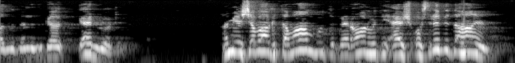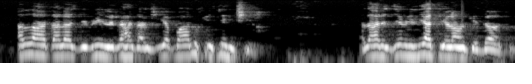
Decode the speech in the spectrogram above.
حضرت اللہ کا کہن روٹے ہم یہ شبہ کہ تمام بوت پیران ہوتی، عیش اسرت دہائیں اللہ تعالی جبریل رہ دا وشیہ بالو کے جن شیعہ اللہ نے جبریل یا تیلان کے داتی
